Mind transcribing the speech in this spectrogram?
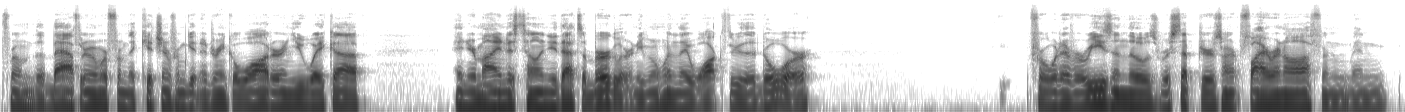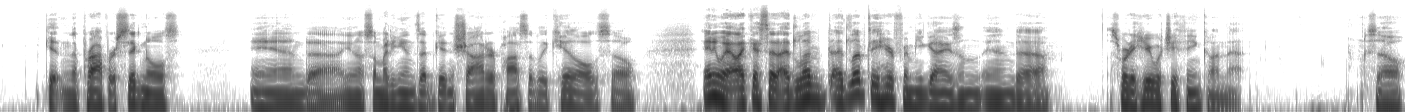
from the bathroom or from the kitchen from getting a drink of water and you wake up and your mind is telling you that's a burglar. And even when they walk through the door for whatever reason those receptors aren't firing off and, and getting the proper signals. And uh, you know somebody ends up getting shot or possibly killed. So anyway like i said i'd love i'd love to hear from you guys and and uh, sort of hear what you think on that so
